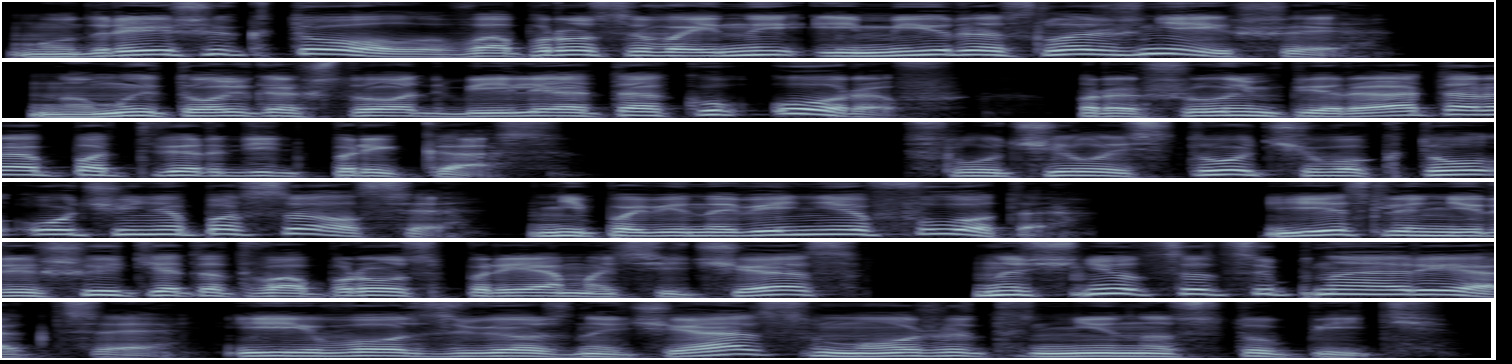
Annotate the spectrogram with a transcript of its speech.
«Мудрейший Ктол, вопросы войны и мира сложнейшие, но мы только что отбили атаку оров. Прошу императора подтвердить приказ». Случилось то, чего Ктол очень опасался – неповиновение флота. Если не решить этот вопрос прямо сейчас, начнется цепная реакция, и его звездный час может не наступить.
